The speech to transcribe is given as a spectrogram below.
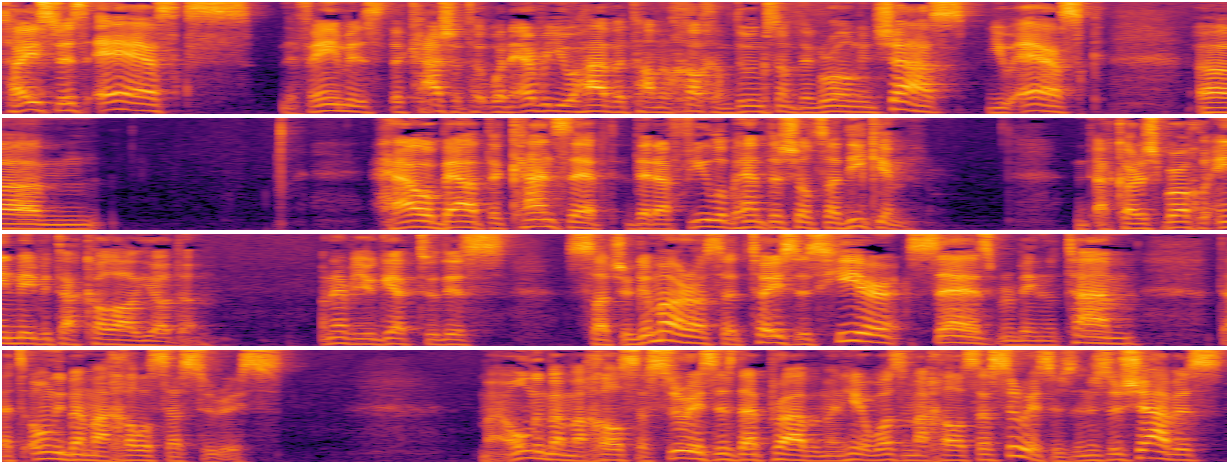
Taisvis asks the famous the kasha. Whenever you have a Talmud Chacham doing something wrong in Shas, you ask. Um, how about the concept that afilu b'hemta shel tzadikim, Akadosh Baruch Hu ein maybe takal al yodam. Whenever you get to this such a Gemara. So Toises here says, Rabbeinu Tam, that's only by Machalos Asuris. My only by Machalos Asuris is that problem, and here it wasn't Machalos Asuris, it was an Isra Shabbos,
